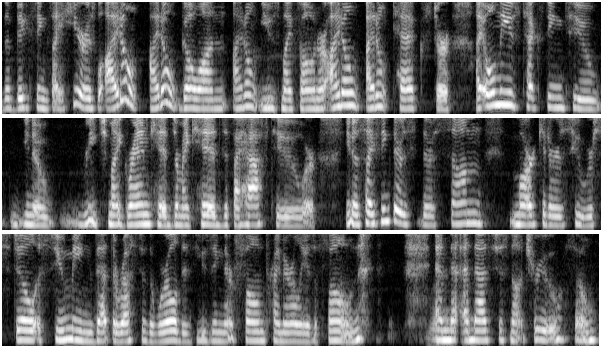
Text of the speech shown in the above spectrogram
the big things i hear is well i don't i don't go on i don't use my phone or i don't i don't text or i only use texting to you know reach my grandkids or my kids if i have to or you know so i think there's there's some marketers who are still assuming that the rest of the world is using their phone primarily as a phone. And tha- and that's just not true so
